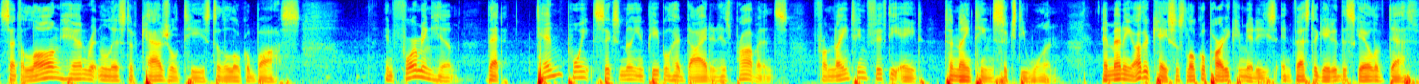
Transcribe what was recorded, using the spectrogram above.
sent a long handwritten list of casualties to the local boss, informing him that 10.6 million people had died in his province from 1958 to 1961. In many other cases, local party committees investigated the scale of death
